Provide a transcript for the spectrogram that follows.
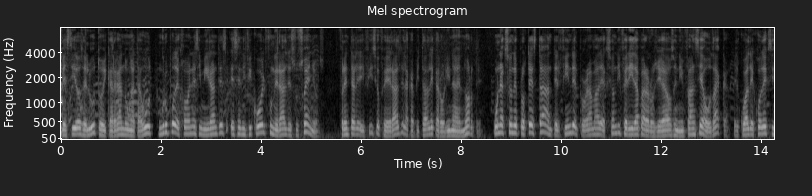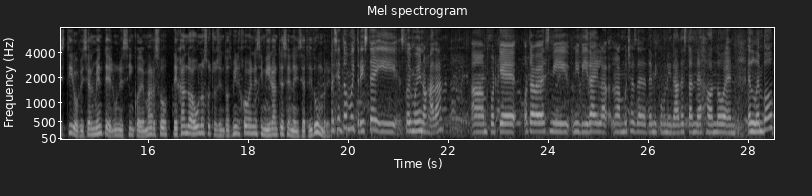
Vestidos de luto y cargando un ataúd, un grupo de jóvenes inmigrantes escenificó el funeral de sus sueños frente al edificio federal de la capital de Carolina del Norte. Una acción de protesta ante el fin del programa de acción diferida para los llegados en infancia o DACA, el cual dejó de existir oficialmente el lunes 5 de marzo, dejando a unos 800 mil jóvenes inmigrantes en la incertidumbre. Me siento muy triste y estoy muy enojada um, porque otra vez mi, mi vida y la, muchas de, mi comunidad están dejando en, en limbo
